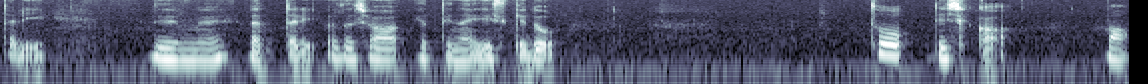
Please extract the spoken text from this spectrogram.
たり Zoom だったり私はやってないですけどとでしかまあ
